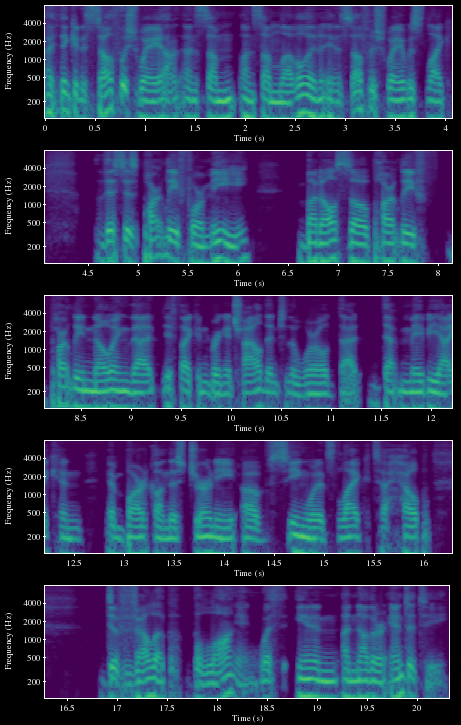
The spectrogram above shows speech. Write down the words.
I think in a selfish way on, on some on some level, in, in a selfish way, it was like this is partly for me, but also partly partly knowing that if I can bring a child into the world, that that maybe I can embark on this journey of seeing what it's like to help develop belonging within another entity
